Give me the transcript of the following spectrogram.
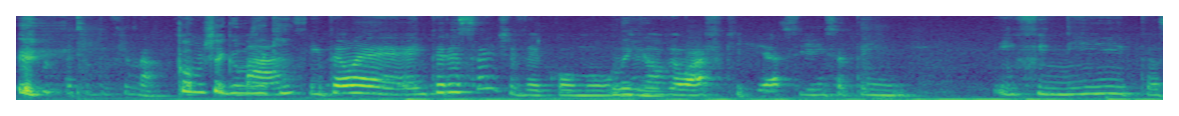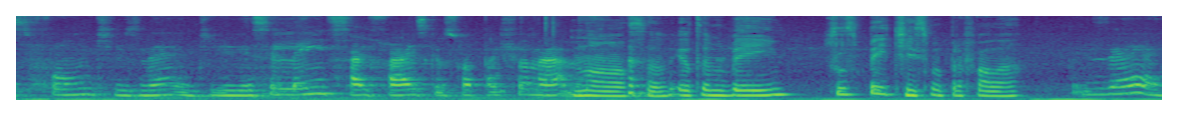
do final. Como chegamos Mas, aqui? Então é, é interessante ver como, Legal. de novo, eu acho que a ciência tem infinitas fontes, né, de excelentes sci-fis que eu sou apaixonada. Nossa, eu também suspeitíssima pra falar. Pois é,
